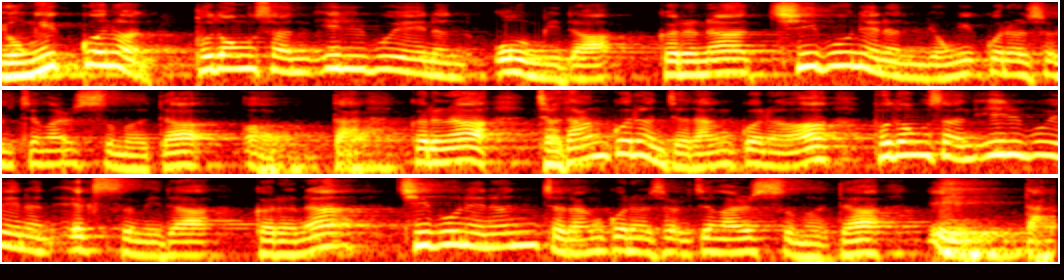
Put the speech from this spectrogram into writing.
용익권은 부동산 일부에는 O입니다. 그러나 지분에는 용익권을 설정할 수마다 없다. 그러나 저당권은 저당권은 부동산 일부에는 X입니다. 그러나 지분에는 저당권을 설정할 수마다 있다.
